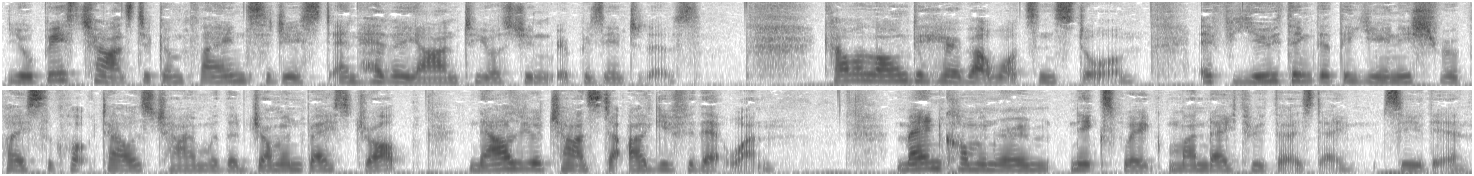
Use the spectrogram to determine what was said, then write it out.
Your best chance to complain, suggest, and have a yarn to your student representatives. Come along to hear about what's in store. If you think that the uni should replace the clock tower's chime with a drum and bass drop, now's your chance to argue for that one. Main common room next week, Monday through Thursday. See you there.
